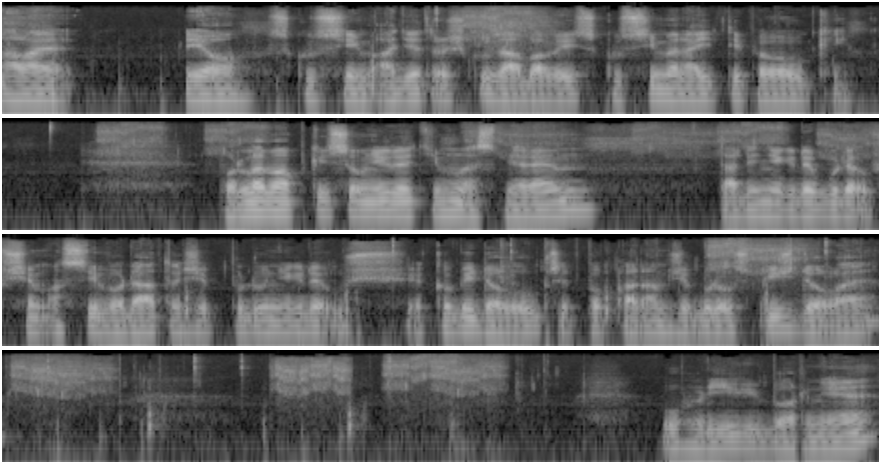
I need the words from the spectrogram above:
Ale jo, zkusím, ať je trošku zábavy, zkusíme najít ty pavouky. Podle mapky jsou někde tímhle směrem, tady někde bude ovšem asi voda, takže půjdu někde už jakoby dolů, předpokládám, že budou spíš dole. Uhlí, výborně.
